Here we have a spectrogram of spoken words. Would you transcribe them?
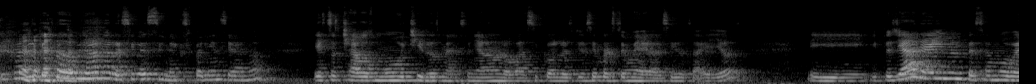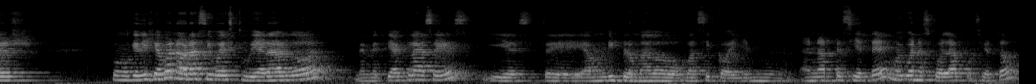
Dije, ¿qué productora me recibe sin experiencia, no? Estos chavos muy chidos me enseñaron lo básico. Yo siempre estoy muy agradecidos a ellos. Y, y pues ya de ahí me empecé a mover. Como que dije, bueno, ahora sí voy a estudiar algo. Me metí a clases y este, a un diplomado básico ahí en, en Arte 7. Muy buena escuela, por cierto.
